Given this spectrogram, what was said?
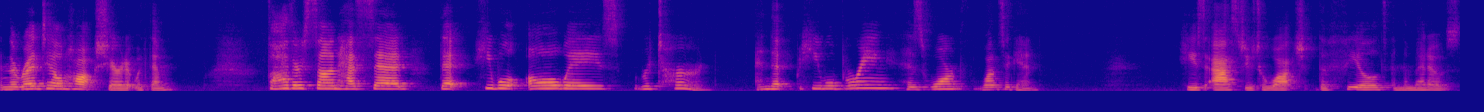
and the red tailed hawk shared it with them. Father Sun has said that he will always return and that he will bring his warmth once again. He's asked you to watch the fields and the meadows.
